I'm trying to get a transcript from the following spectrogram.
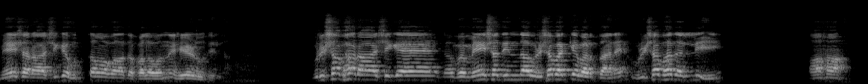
ಮೇಷರಾಶಿಗೆ ಉತ್ತಮವಾದ ಫಲವನ್ನು ಹೇಳುವುದಿಲ್ಲ. ವೃಷಭ ರಾಶಿಗೆ, ಮೇಷದಿಂದ ವೃಷಭಕ್ಕೆ ಬರ್ತಾನೆ. ವೃಷಭದಲ್ಲಿ, ಆಹಾ,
